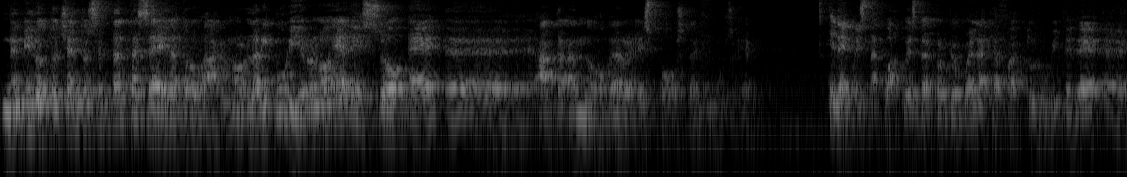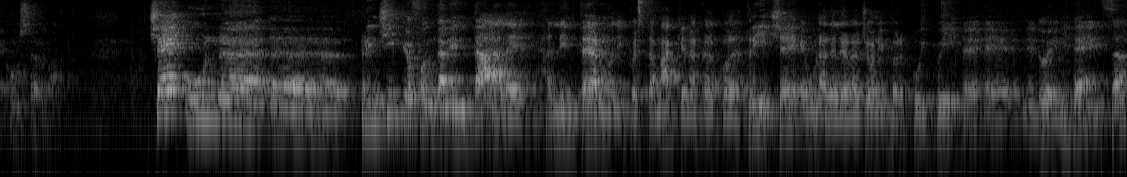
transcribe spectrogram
nel 1876 la trovarono, la ripulirono e adesso è eh, ad Hannover esposta in un museo ed è questa qua, questa è proprio quella che ha fatto lui ed è eh, conservata. C'è un eh, principio fondamentale all'interno di questa macchina calcolatrice e una delle ragioni per cui qui eh, eh ne do evidenza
